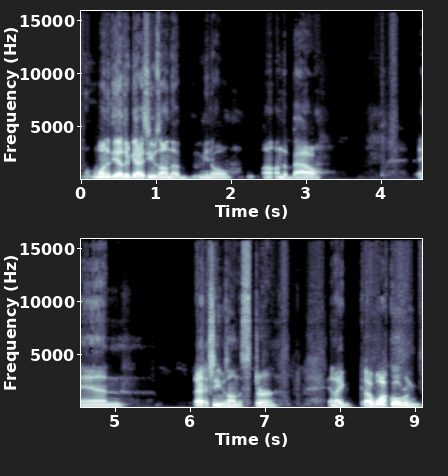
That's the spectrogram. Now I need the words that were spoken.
one of the other guys he was on the you know on the bow and actually he was on the stern. And I, I walk over and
